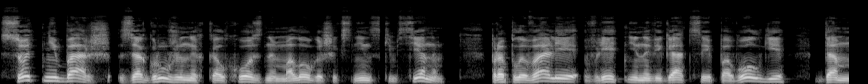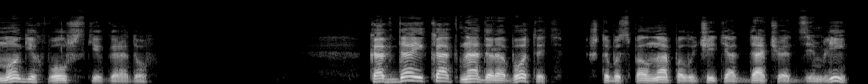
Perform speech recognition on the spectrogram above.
Сотни барж, загруженных колхозным малого-шекснинским сеном, проплывали в летней навигации по Волге до многих волжских городов. Когда и как надо работать, чтобы сполна получить отдачу от земли,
